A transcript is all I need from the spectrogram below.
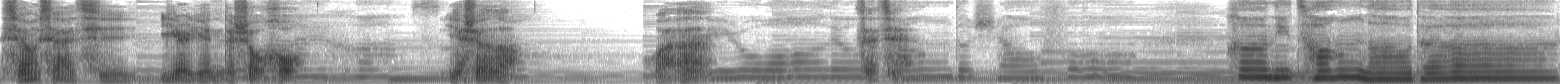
希望下一期依然有你的守候。夜深了，晚安，再见。和你苍老的。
